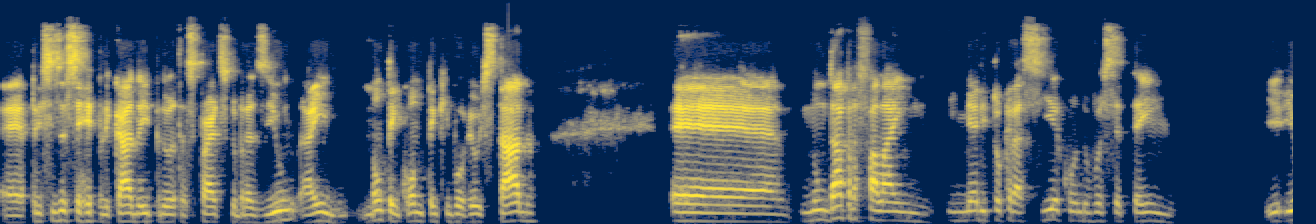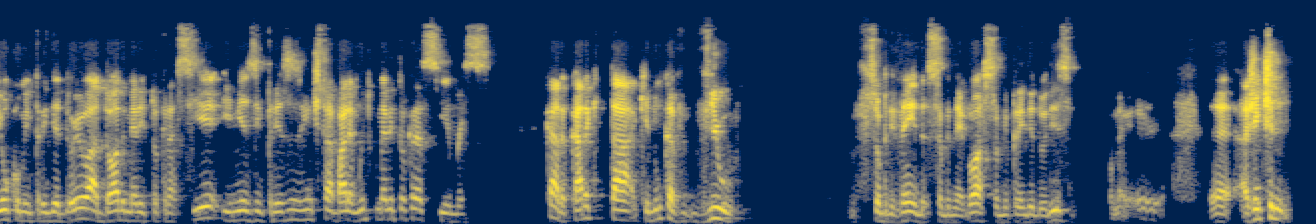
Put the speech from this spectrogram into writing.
é, precisa ser replicado aí para outras partes do Brasil, aí não tem como, tem que envolver o Estado, é, não dá para falar em, em, meritocracia quando você tem. Eu, como empreendedor, eu adoro meritocracia e minhas empresas a gente trabalha muito com meritocracia, mas, cara, o cara que, tá, que nunca viu sobre vendas, sobre negócio, sobre empreendedorismo, é, é, a, gente,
